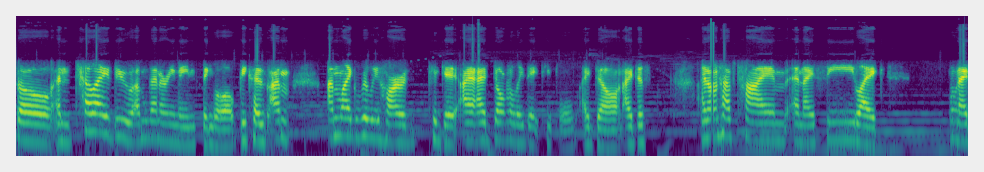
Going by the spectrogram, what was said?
So until I do, I'm gonna remain single because I'm I'm like really hard to get I, I don't really date people. I don't. I just I don't have time and I see like when I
